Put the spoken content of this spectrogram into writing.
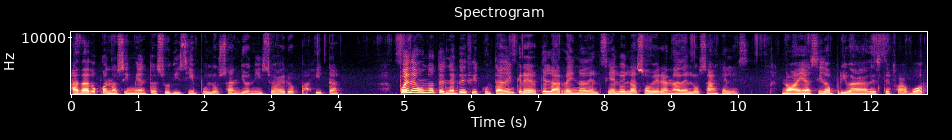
ha dado conocimiento a su discípulo San Dionisio Aeropagita, puede uno tener dificultad en creer que la reina del cielo y la soberana de los ángeles no haya sido privada de este favor,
